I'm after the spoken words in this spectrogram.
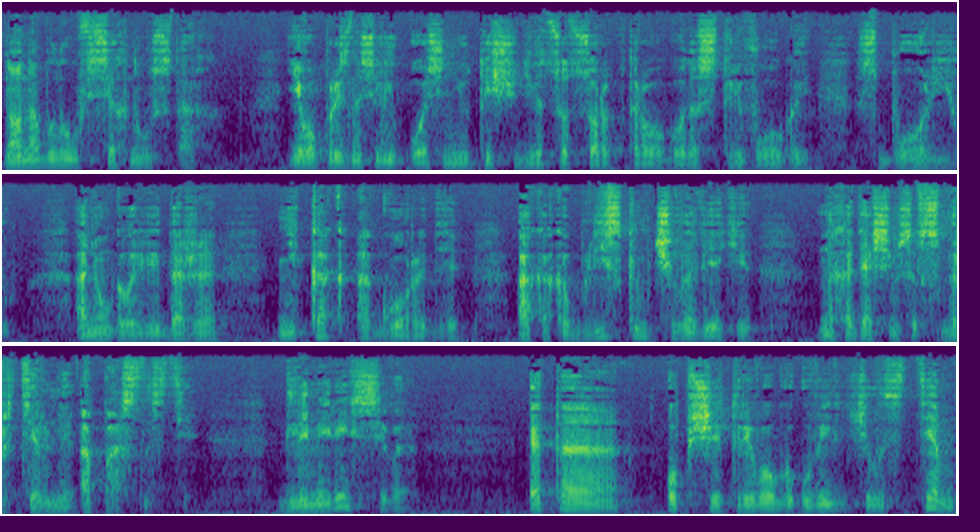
но оно было у всех на устах. Его произносили осенью 1942 года с тревогой, с болью. О нем говорили даже не как о городе, а как о близком человеке, находящемся в смертельной опасности. Для Мересева эта общая тревога увеличилась тем,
